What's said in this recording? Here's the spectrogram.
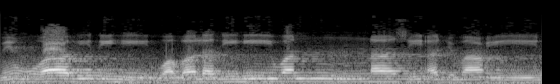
من والده وولده والناس أجمعين.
